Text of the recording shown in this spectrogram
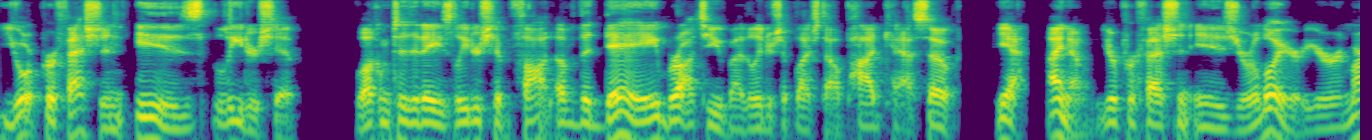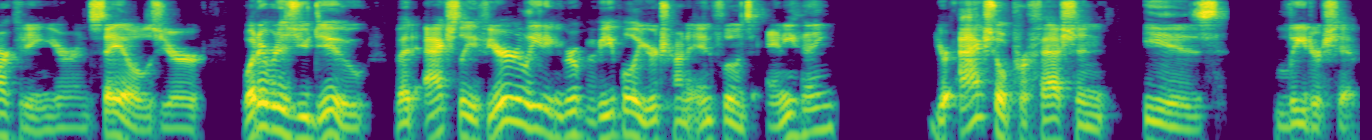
Your profession is leadership. Welcome to today's leadership thought of the day brought to you by the Leadership Lifestyle Podcast. So, yeah, I know your profession is you're a lawyer, you're in marketing, you're in sales, you're whatever it is you do. But actually, if you're leading a group of people, you're trying to influence anything, your actual profession is leadership.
